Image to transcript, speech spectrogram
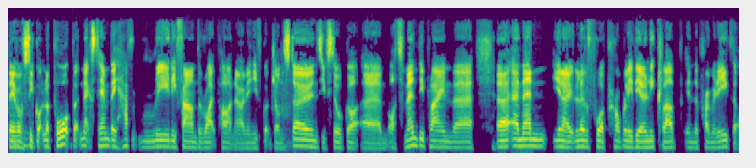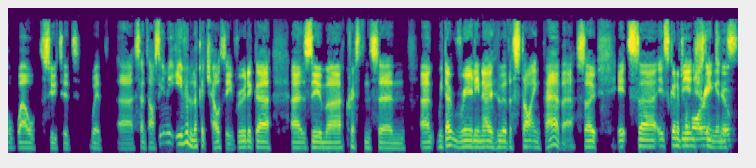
they've mm-hmm. obviously got Laporte, but next to him, they haven't really found the right partner. I mean, you've got John Stones, you've still got um, Otamendi playing there, uh, and then you know Liverpool are probably the only club in the Premier League that are well suited with uh, centre Even, even look at Chelsea, Rudiger, uh, Zouma, Christensen. Um, we don't really know who are the starting pair there, so it's uh, it's going to be Tomori interesting. In this,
